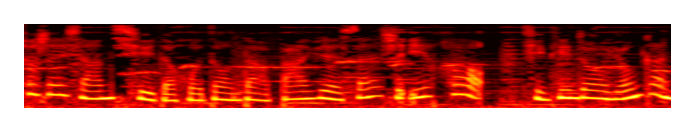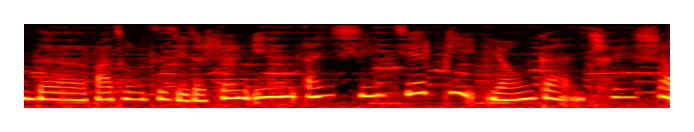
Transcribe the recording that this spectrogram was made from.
哨声响起的活动到八月三十一号，请听众勇敢的发出自己的声音，安心接币，勇敢吹哨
